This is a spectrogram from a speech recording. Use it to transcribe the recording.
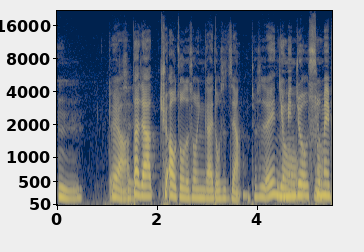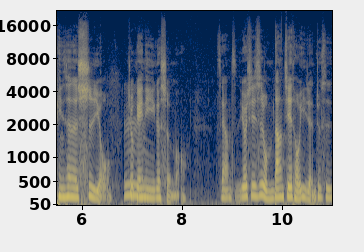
嗯，对啊，就是、大家去澳洲的时候应该都是这样，就是哎，明明就素昧平生的室友，就给你一个什么、嗯、这样子。尤其是我们当街头艺人，就是。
